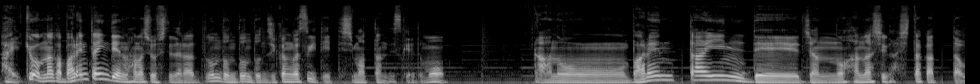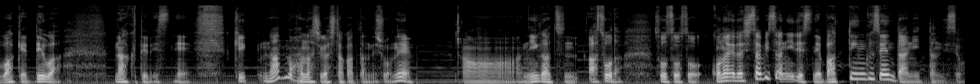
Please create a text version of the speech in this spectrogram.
はい。今日なんかバレンタインデーの話をしてたらどんどんどんどん時間が過ぎていってしまったんですけれどもあのー、バレンタインデーじゃんの話がしたかったわけではなくてですねけ何の話がしたかったんでしょうね。あ2月あそうだ。そうそうそう。この間久々にですねバッティングセンターに行ったんですよ、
